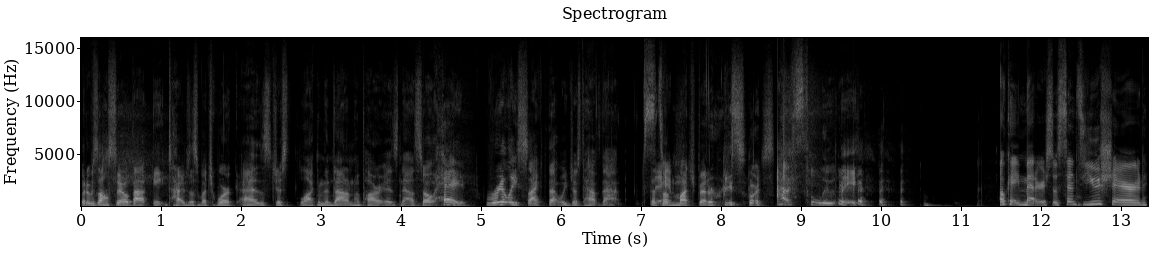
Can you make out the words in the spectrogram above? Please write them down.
But it was also about eight times as much work as just locking them down on Hapara is now. So hey, really psyched that we just have that. That's a much better resource. absolutely. okay, Metter. So since you shared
